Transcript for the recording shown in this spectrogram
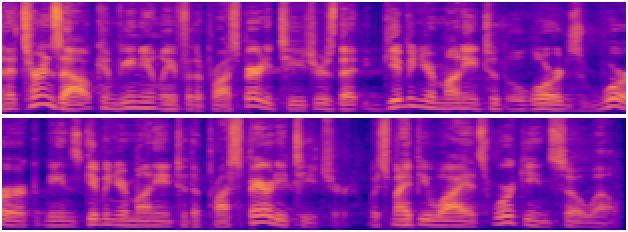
And it turns out, conveniently for the prosperity teachers, that giving your money to the Lord's work means giving your money to the prosperity teacher, which might be why it's working so well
